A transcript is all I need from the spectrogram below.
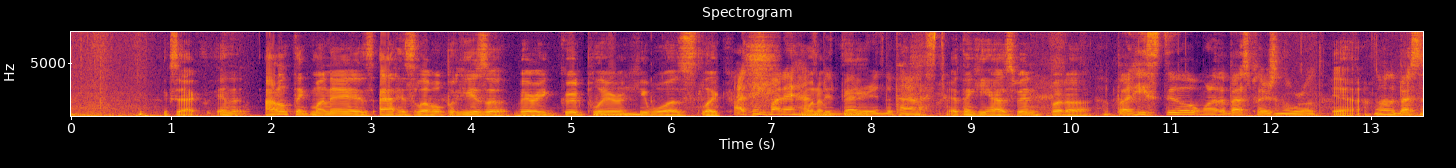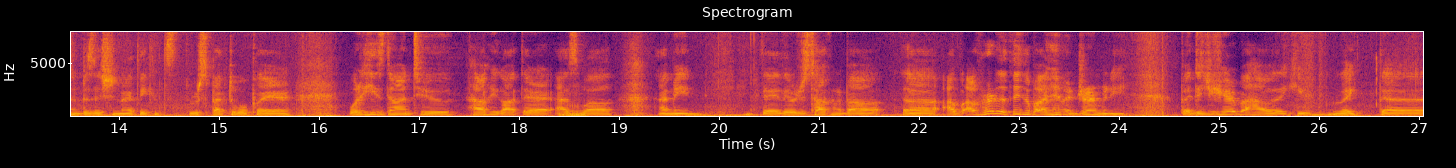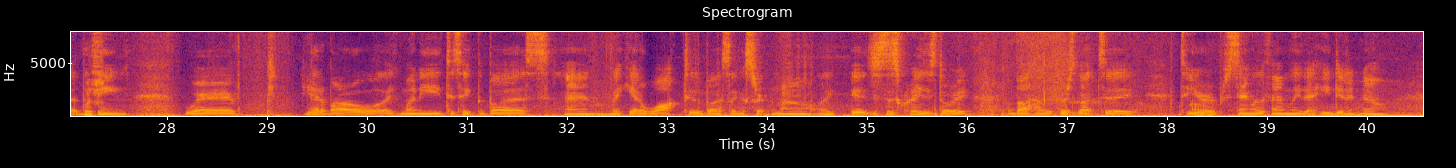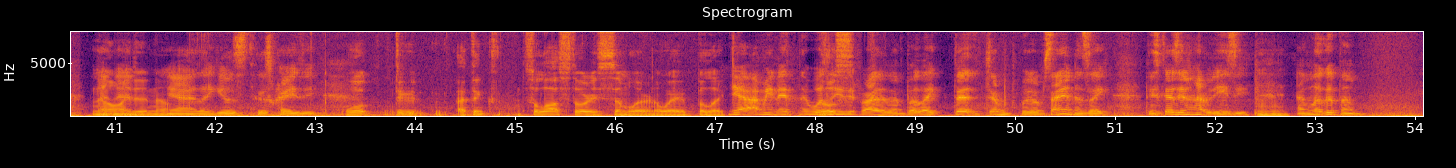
Exactly. And I don't think Mane is at his level, but he is a very good player. Mhm. He was like I think Mane has been better the- in the past, I think he has been, but uh but he's still one of the best players in the world. yeah. One of the best in the position. I think it's a respectable player. What he's done to how he got there as Mhm. well. I mean, they, they were just talking about. Uh, I've, I've heard the thing about him in Germany, but did you hear about how like he like the the Which- thing where he had to borrow like money to take the bus and like he had to walk to the bus like a certain amount like it's just this crazy story about how he first got to to Oh. Europe staying with a family that he didn't know No, And I didn't know. yeah like it was it was crazy Well, dude, I think Salah's story is similar in a way, but like Yeah, I mean, it, it wasn't Those- easy for either of them, but like that. Um, what I'm saying is like these guys didn't have it easy, mhm. and look at them,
